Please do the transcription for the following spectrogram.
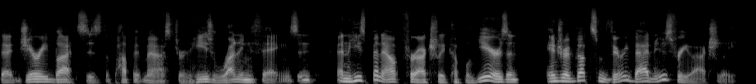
that Gerry Butts is the puppet master and he's running things, and and he's been out for actually a couple years. And Andrew, I've got some very bad news for you. Actually,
